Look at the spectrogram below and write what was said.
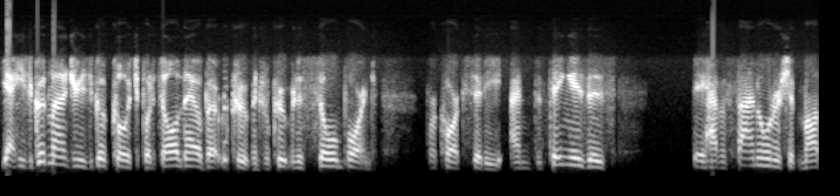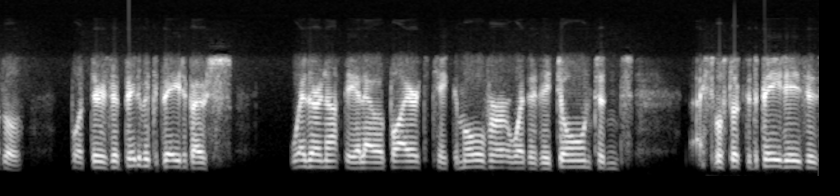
yeah, he's a good manager, he's a good coach, but it's all now about recruitment. Recruitment is so important for Cork City. And the thing is, is they have a fan ownership model, but there's a bit of a debate about whether or not they allow a buyer to take them over, or whether they don't, and I suppose look the debate is is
